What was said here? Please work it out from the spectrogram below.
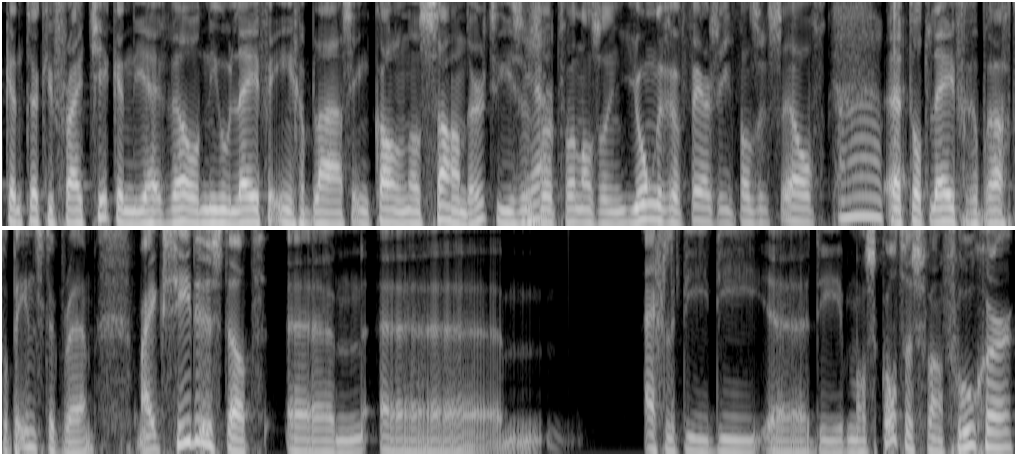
Kentucky Fried Chicken, die heeft wel nieuw leven ingeblazen in Colonel Sanders. Die is een soort van als een jongere versie van zichzelf ah, tot leven gebracht op Instagram. Maar ik zie dus dat... Um, eigenlijk die, die, uh, die mascottes van vroeger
